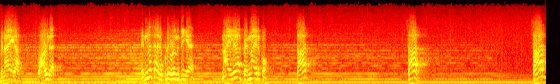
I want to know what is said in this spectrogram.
விநாயகா வாழ்க. என்ன சார் இப்படி விழுந்துட்டீங்க? நான் இல்லையா இப்ப என்ன இருக்கும். சார்? சார்? சார்?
